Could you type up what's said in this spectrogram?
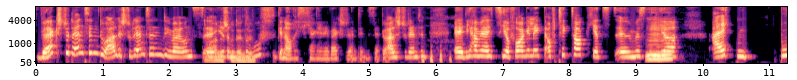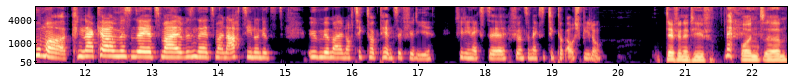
Werkstudentin, duale Studentin, die bei uns äh, Duale ihren Studentin. Beruf, genau, richtig, ja, keine Werkstudentin, ist ja duale Studentin, äh, die haben ja jetzt hier vorgelegt auf TikTok, jetzt äh, müssen Mhm. wir alten Boomer, Knacker, müssen wir jetzt mal, müssen wir jetzt mal nachziehen und jetzt üben wir mal noch TikTok-Tänze für die, für die nächste, für unsere nächste TikTok-Ausspielung. definitiv. Und ähm,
